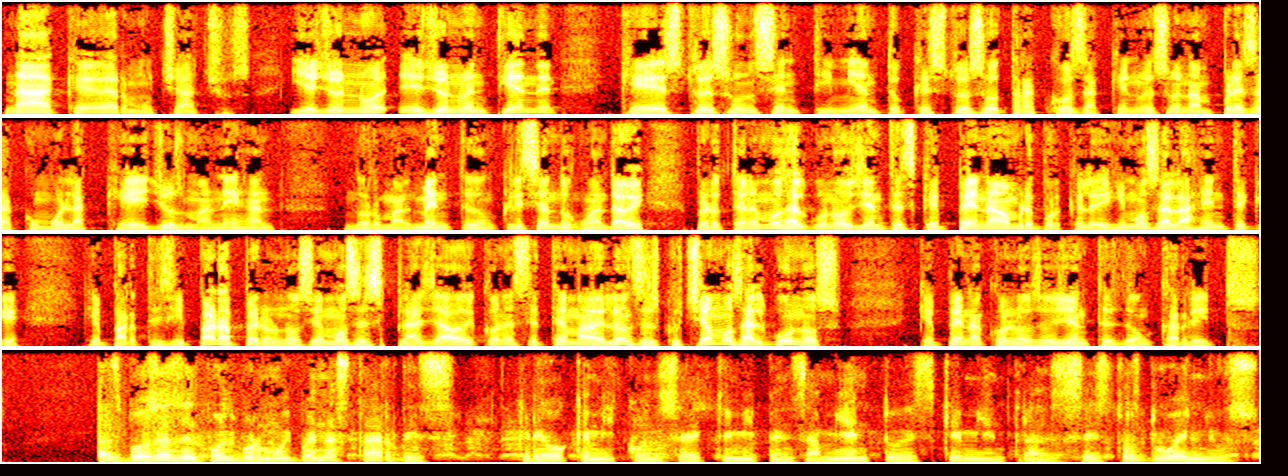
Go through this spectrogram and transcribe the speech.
nada que ver, muchachos. Y ellos no, ellos no entienden que esto es un sentimiento, que esto es otra cosa, que no es una empresa como la que ellos manejan normalmente. Don Cristian, don Juan David, pero tenemos algunos oyentes, qué pena, hombre, porque le dijimos a la gente que, que participara, pero nos hemos explayado hoy con este tema del once. Escuchemos algunos, qué pena con los oyentes, don Carlitos. Las voces del fútbol, muy buenas tardes. Creo que mi concepto y mi pensamiento es que mientras estos dueños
